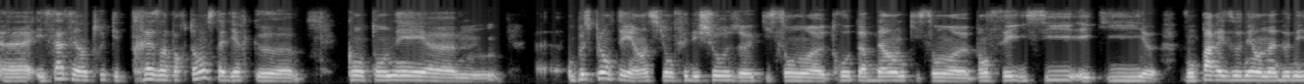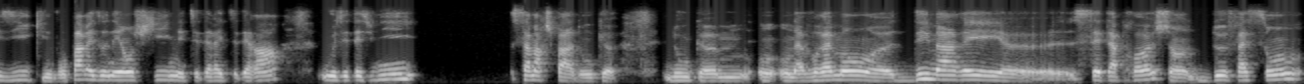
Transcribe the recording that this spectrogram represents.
Euh, et ça, c'est un truc qui est très important, c'est-à-dire que quand on est euh, on peut se planter hein, si on fait des choses euh, qui sont euh, trop top-down, qui sont euh, pensées ici et qui ne vont pas résonner en Indonésie, qui ne vont pas résonner en Chine, etc., etc., ou aux États-Unis, ça marche pas. Donc, donc on, a vraiment démarré cette approche hein, de façon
